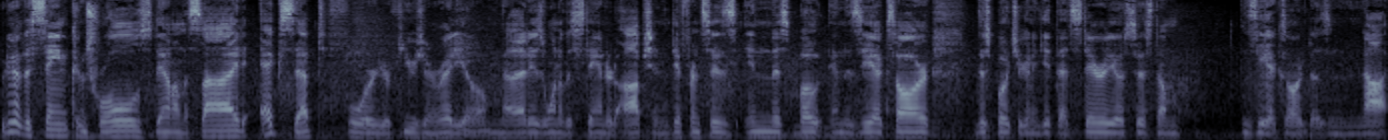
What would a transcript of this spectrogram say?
We do have the same controls down on the side, except for your Fusion radio. Now that is one of the standard option differences in this boat and the ZXR. This boat, you're gonna get that stereo system. ZXR does not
